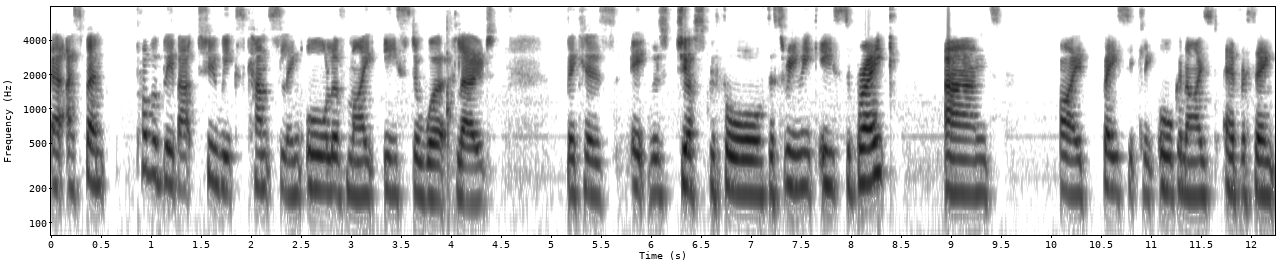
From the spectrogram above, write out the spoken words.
Uh, I spent probably about two weeks cancelling all of my Easter workload because it was just before the three week Easter break and I basically organised everything.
